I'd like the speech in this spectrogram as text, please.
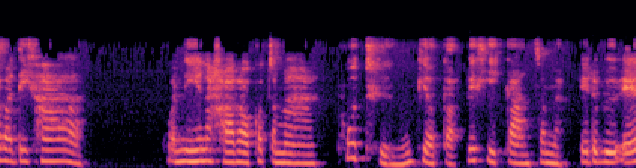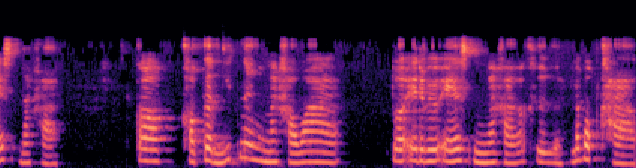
สวัสดีค่ะ วันนี้นะคะเราก็จะมาพูดถึงเกี่ยวกับวิธีการสมัคร AWS นะคะ ก็ขอเกริ่นนิดนึงนะคะว่าตัว AWS นะคะก็คือระบบข่าว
